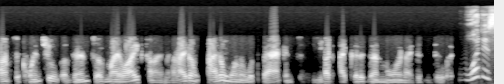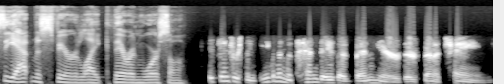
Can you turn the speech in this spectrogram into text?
consequential events of my lifetime. And I don't, I don't want to look back and say, yeah, I could have done more and I didn't do it. What is the atmosphere like there in Warsaw? It's interesting. Even in the 10 days I've been here, there's been a change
